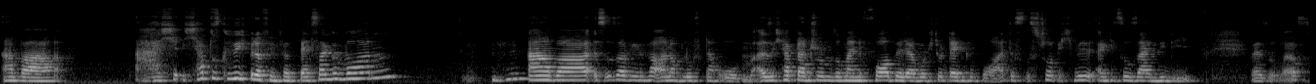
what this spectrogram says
Aber ah, ich, ich habe das Gefühl, ich bin auf jeden Fall besser geworden. Mhm. Aber es ist auf jeden Fall auch noch Luft nach oben. Also ich habe dann schon so meine Vorbilder, wo ich so denke, boah, das ist schon, ich will eigentlich so sein wie die bei sowas.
